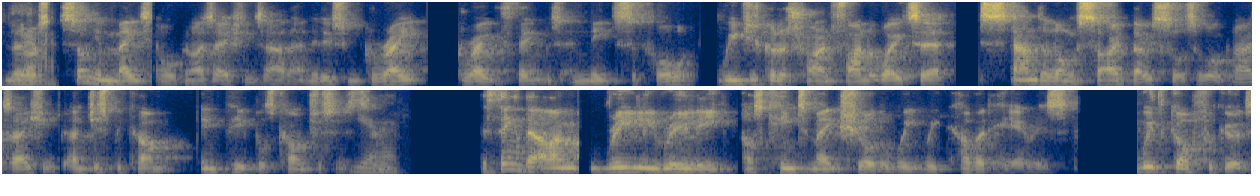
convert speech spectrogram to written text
There yeah. are so many amazing organizations out there and they do some great, great things and need support. We've just got to try and find a way to stand alongside those sorts of organizations and just become in people's consciousness. Yeah. The thing that I'm really, really, I was keen to make sure that we, we covered here is with Gob for Good,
